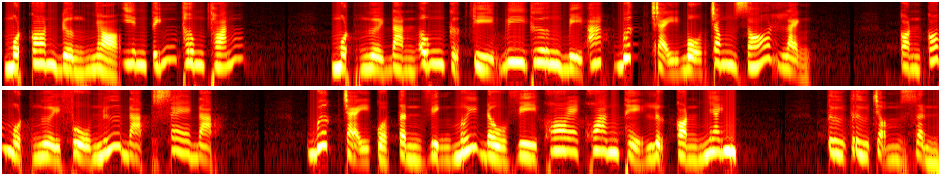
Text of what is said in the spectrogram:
Một con đường nhỏ yên tĩnh thông thoáng. Một người đàn ông cực kỳ bi thương bị áp bức chạy bộ trong gió lạnh. Còn có một người phụ nữ đạp xe đạp. Bước chạy của Tần Vịnh mới đầu vì khoe khoang thể lực còn nhanh. Từ từ chậm dần.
